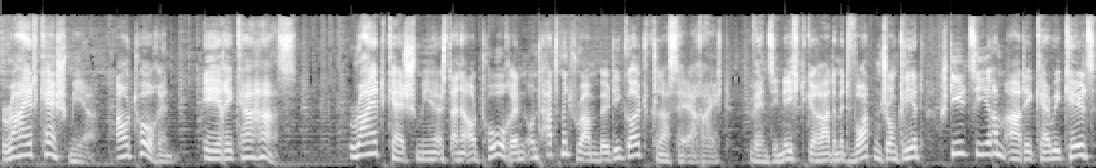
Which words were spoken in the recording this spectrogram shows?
Riot Cashmere, Autorin Erika Haas. Riot Cashmere ist eine Autorin und hat mit Rumble die Goldklasse erreicht. Wenn sie nicht gerade mit Worten jongliert, stiehlt sie ihrem AD Carry Kills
